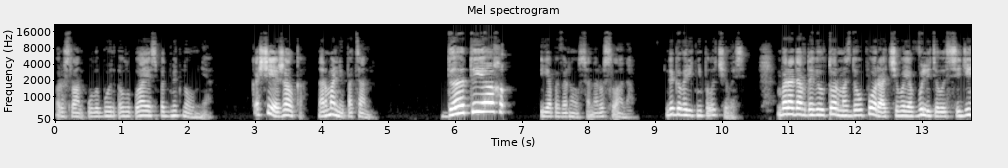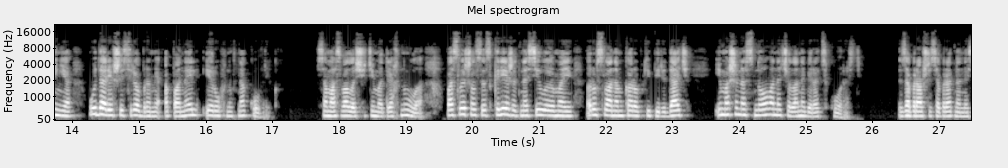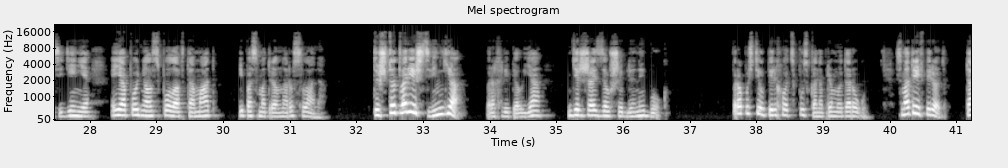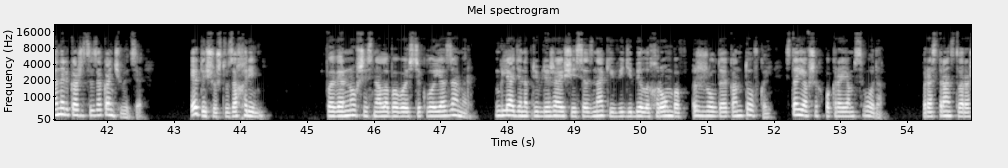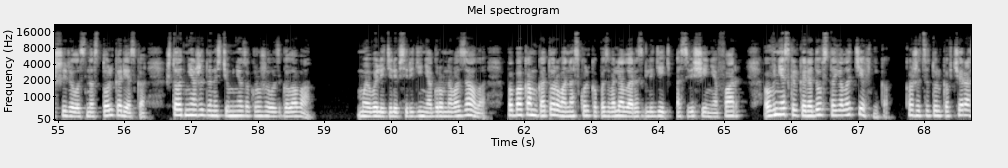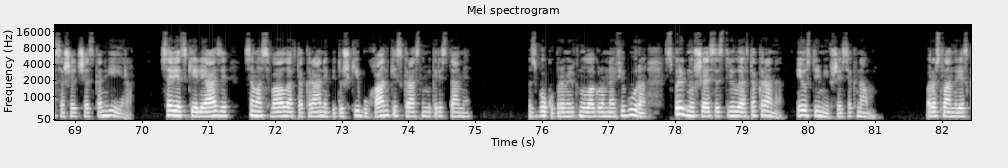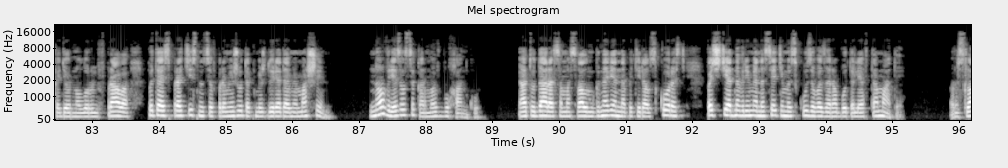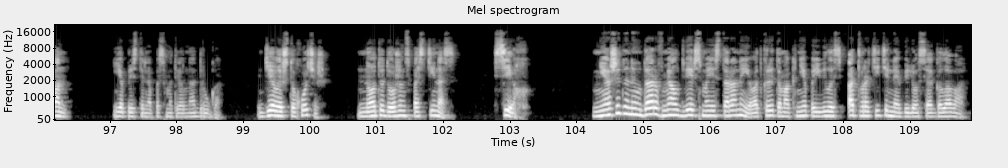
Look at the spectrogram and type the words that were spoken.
Руслан, улыбаясь, подмигнул мне. «Кощея жалко. Нормальный пацан». «Да ты ах...» Я повернулся на Руслана. Договорить не получилось. Борода вдавил тормоз до упора, отчего я вылетел из сиденья, ударившись ребрами о панель и рухнув на коврик. Самосвал ощутимо тряхнула, послышался скрежет насилуемой Русланом коробки передач, и машина снова начала набирать скорость. Забравшись обратно на сиденье, я поднял с пола автомат и посмотрел на Руслана. — Ты что творишь, свинья? — прохрипел я, держась за ушибленный бок. Пропустил переход спуска на прямую дорогу. Смотри вперед. Тоннель, кажется, заканчивается. Это еще что за хрень? Повернувшись на лобовое стекло, я замер, глядя на приближающиеся знаки в виде белых ромбов с желтой окантовкой, стоявших по краям свода. Пространство расширилось настолько резко, что от неожиданности у меня закружилась голова. Мы вылетели в середине огромного зала, по бокам которого, насколько позволяло разглядеть освещение фар, в несколько рядов стояла техника, кажется, только вчера сошедшая с конвейера. Советские лиазы, самосвалы, автокраны, петушки, буханки с красными крестами. Сбоку промелькнула огромная фигура, спрыгнувшая со стрелы автокрана и устремившаяся к нам. Руслан резко дернул руль вправо, пытаясь протиснуться в промежуток между рядами машин, но врезался кормой в буханку. От удара самосвал мгновенно потерял скорость, почти одновременно с этим из кузова заработали автоматы. «Руслан!» Я пристально посмотрел на друга. «Делай, что хочешь, но ты должен спасти нас. Всех!» Неожиданный удар вмял дверь с моей стороны, а в открытом окне появилась отвратительная белесая голова.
